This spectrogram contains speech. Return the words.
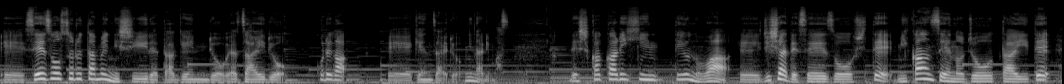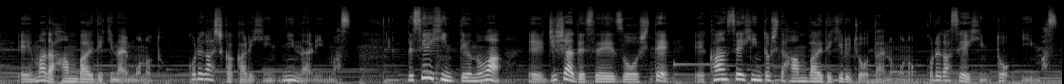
えー製造するために仕入れた原料や材料これが、えー原材料になります。で仕掛かり品っていうのは、えー自社で製造して未完成の状態で、えーまだ販売できないものと。これが仕掛かり品になります。で製品っていうのは、えー自社で製造して、え完成品として販売できる状態のもの。これが製品と言います。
